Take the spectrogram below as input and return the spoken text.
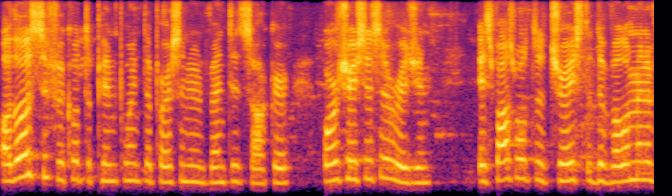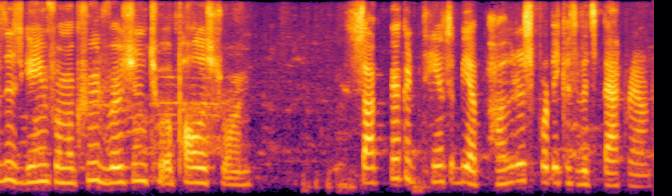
Although it's difficult to pinpoint the person who invented soccer or trace its origin, it's possible to trace the development of this game from a crude version to a polished one. Soccer continues to be a popular sport because of its background.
